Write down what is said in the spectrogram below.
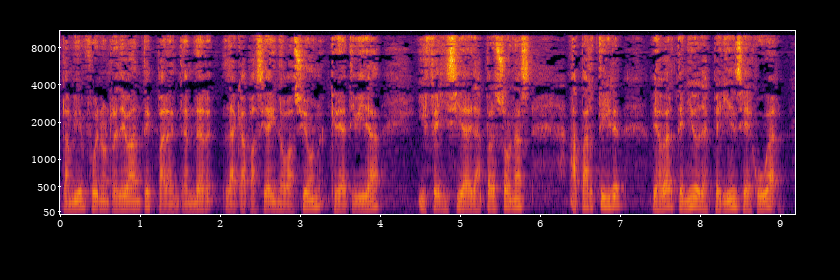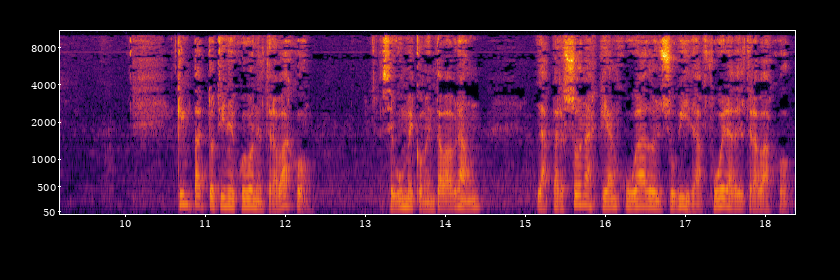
también fueron relevantes para entender la capacidad de innovación, creatividad y felicidad de las personas a partir de haber tenido la experiencia de jugar. ¿Qué impacto tiene el juego en el trabajo? Según me comentaba Brown, las personas que han jugado en su vida fuera del trabajo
